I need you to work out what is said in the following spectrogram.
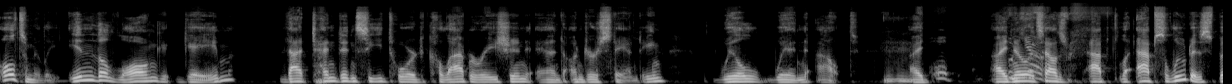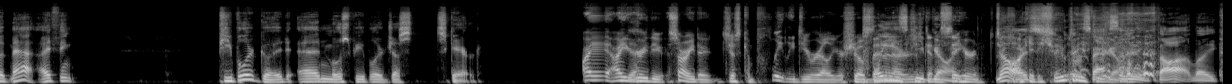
ultimately, in the long game, that tendency toward collaboration and understanding will win out. Mhm. I Well, I Well, know yeah. it sounds ab- absolutist, but Matt, I think people are good and most people are just scared. I, I Yeah. agree with you. Sorry to just completely derail your show. ben and I are Please just keep going to going. sit here and No, talk it's at super fascinating thought. Like,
